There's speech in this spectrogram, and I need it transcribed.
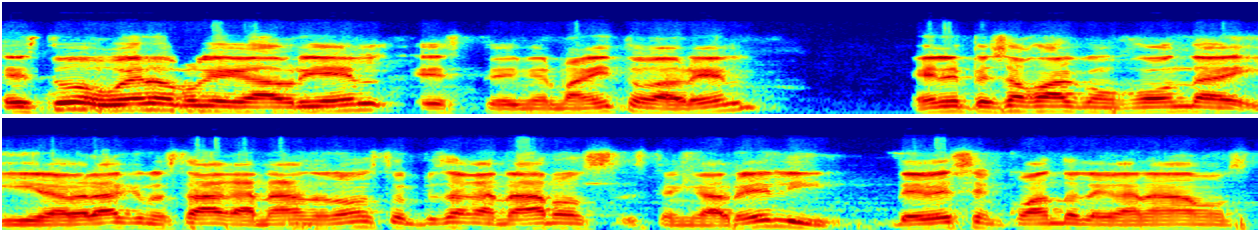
Estuvo bueno porque Gabriel, este, mi hermanito Gabriel, él empezó a jugar con Honda y la verdad que nos estaba ganando, ¿no? Esto empezó a ganarnos este, en Gabriel y de vez en cuando le ganábamos.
